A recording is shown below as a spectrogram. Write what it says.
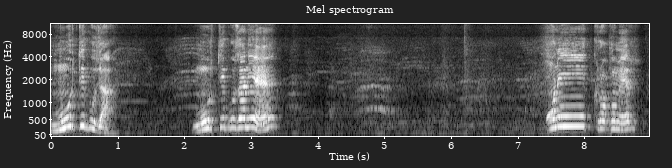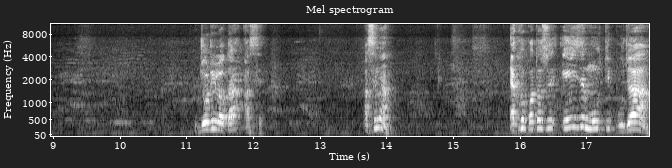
মূর্তি পূজা। মূর্তি পূজা নিয়ে অনেক রকমের জটিলতা আছে। আছে না? এখন কথা হচ্ছে এই যে মূর্তি পূজা,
